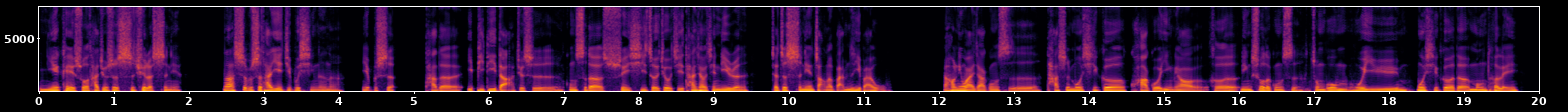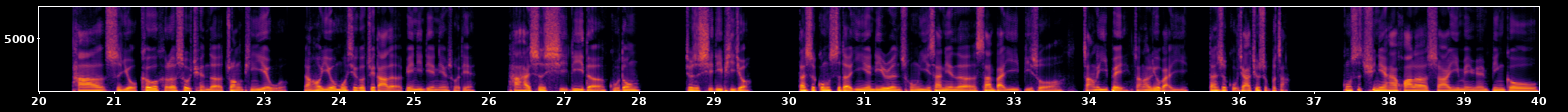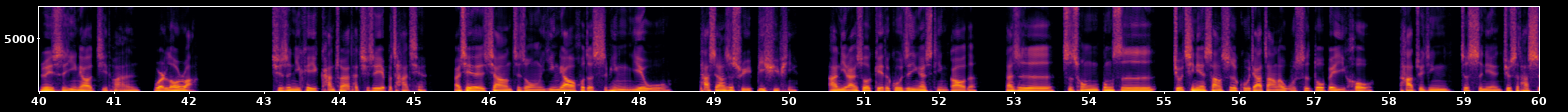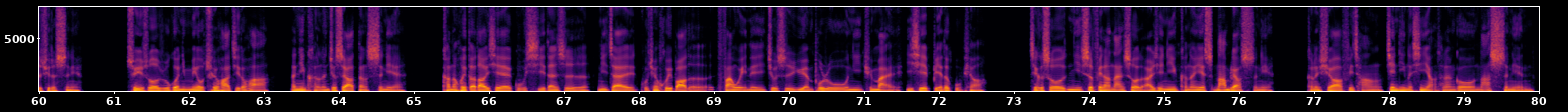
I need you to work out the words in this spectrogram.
你也可以说它就是失去了十年。那是不是它业绩不行了呢？也不是，它的 EBITDA 就是公司的税息折旧及摊销前利润，在这十年涨了百分之一百五。然后另外一家公司，它是墨西哥跨国饮料和零售的公司，总部位于墨西哥的蒙特雷，它是有可口可乐授权的装瓶业务，然后也有墨西哥最大的便利店连锁店，它还是喜力的股东，就是喜力啤酒。但是公司的营业利润从一三年的三百亿比索涨了一倍，涨到六百亿，但是股价就是不涨。公司去年还花了十二亿美元并购瑞士饮料集团 Verlora。其实你可以看出来，它其实也不差钱。而且像这种饮料或者食品业务，它实际上是属于必需品，按理来说给的估值应该是挺高的。但是自从公司九七年上市，股价涨了五十多倍以后，他最近这十年就是他失去的十年，所以说，如果你没有催化剂的话，那你可能就是要等十年，可能会得到一些股息，但是你在股权回报的范围内，就是远不如你去买一些别的股票。这个时候你是非常难受的，而且你可能也是拿不了十年，可能需要非常坚定的信仰才能够拿十年。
